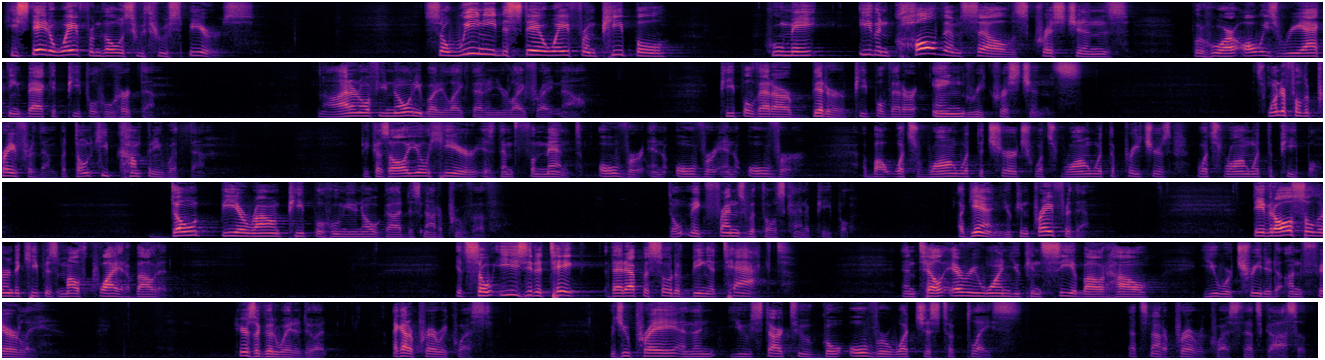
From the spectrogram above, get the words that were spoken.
He stayed away from those who threw spears. So we need to stay away from people who may even call themselves Christians but who are always reacting back at people who hurt them. Now, I don't know if you know anybody like that in your life right now. People that are bitter, people that are angry Christians. It's wonderful to pray for them, but don't keep company with them. Because all you'll hear is them foment over and over and over about what's wrong with the church, what's wrong with the preachers, what's wrong with the people. Don't be around people whom you know God does not approve of. Don't make friends with those kind of people. Again, you can pray for them. David also learned to keep his mouth quiet about it. It's so easy to take that episode of being attacked and tell everyone you can see about how you were treated unfairly. Here's a good way to do it I got a prayer request. Would you pray and then you start to go over what just took place? That's not a prayer request, that's gossip.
